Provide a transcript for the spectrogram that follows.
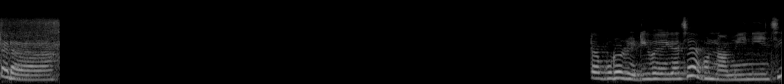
টাটা। পুরো রেডি হয়ে গেছে এখন নামিয়ে নিয়েছি।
